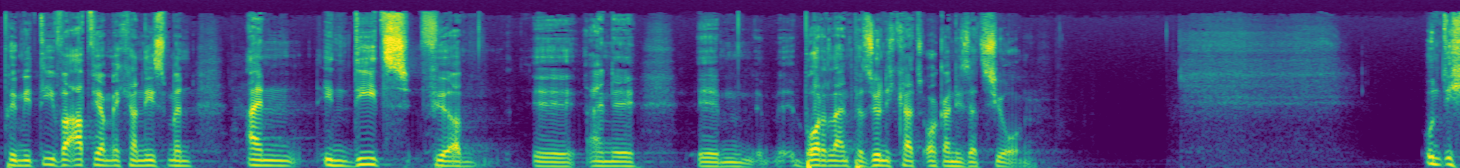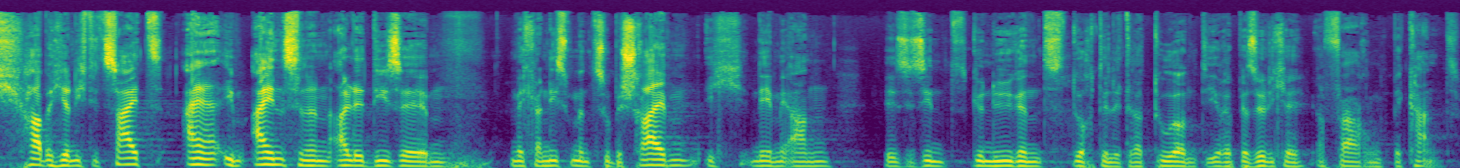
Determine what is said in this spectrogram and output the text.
primitiver Abwehrmechanismen ein Indiz für äh, eine ähm, Borderline-Persönlichkeitsorganisation. Und ich habe hier nicht die Zeit, äh, im Einzelnen alle diese Mechanismen zu beschreiben. Ich nehme an, äh, sie sind genügend durch die Literatur und ihre persönliche Erfahrung bekannt.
